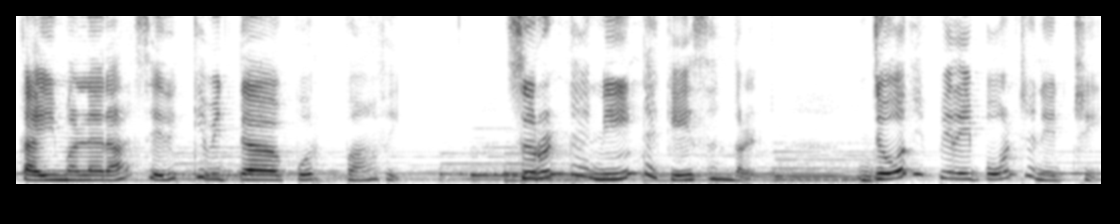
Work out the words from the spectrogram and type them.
கைமலரால் செதுக்கிவிட்ட பொற்பாவை. சுருண்டு நீண்ட கேசங்கள். ஜோதிப்பிறை போன்ற நெற்றி.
